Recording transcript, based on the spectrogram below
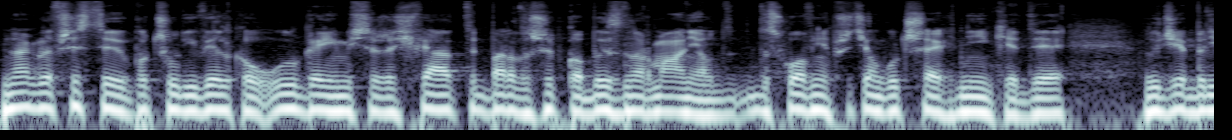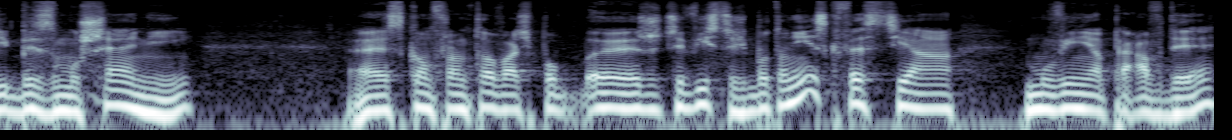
nagle wszyscy poczuli wielką ulgę i myślę, że świat bardzo szybko by znormalniał. Dosłownie w przeciągu trzech dni, kiedy ludzie byliby zmuszeni skonfrontować po, e, rzeczywistość, bo to nie jest kwestia mówienia prawdy,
